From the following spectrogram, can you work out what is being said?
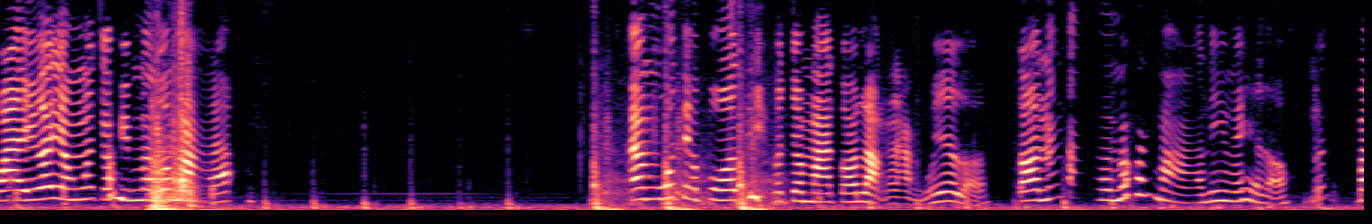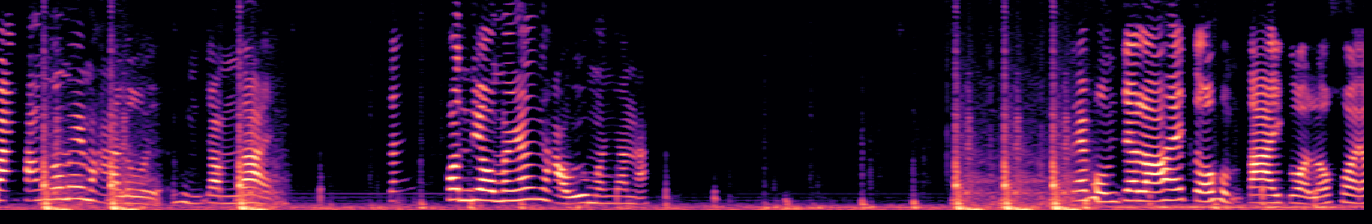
ไฟก็ยังไม่กระพริบมันก็มาล้วแอมบูสแต่ปกติมันจะมาตอนหลังๆไม่ใช่เหรอตอนนั้นมันไม่ค่อยมานี่ไม่ใช่เหรอมันบางครั้ง ก็ไม่มาเลยผมจำได้แต่คนเดียวมันก็เหงาอยู่เหมือนกันนะแต่ผมจะรอให้ตัวผมตายก่อนแล้วค่อย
